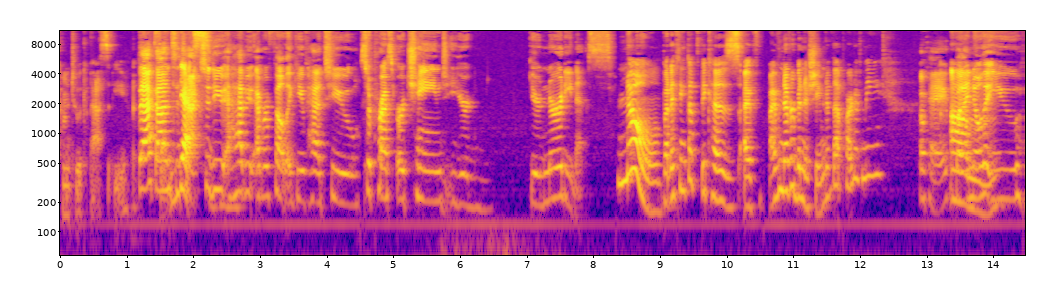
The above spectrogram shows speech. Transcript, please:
come to a capacity. Back So, on to yes. track. So, do you have you ever felt like you've had to suppress or change your your nerdiness? No, but I think that's because I've I've never been ashamed of that part of me. Okay, but I know Um, that you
